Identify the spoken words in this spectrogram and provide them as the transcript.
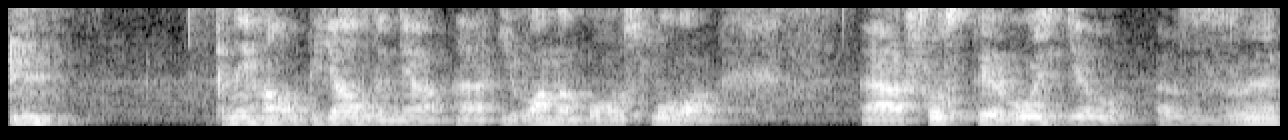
Книга об'явлення е, Івана Богослова, е, шостий розділ з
